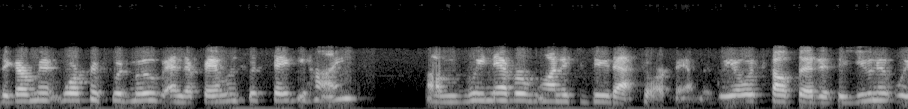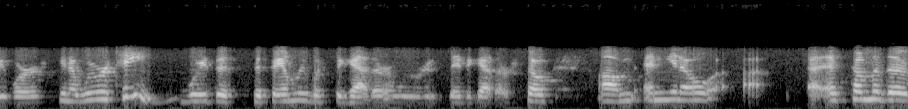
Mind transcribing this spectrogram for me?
the government workers would move and their families would stay behind. Um, we never wanted to do that to our family. We always felt that as a unit, we were, you know, we were a team. We the the family was together and we were going to stay together. So, um, and you know, as some of the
